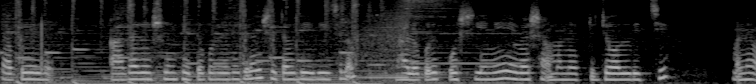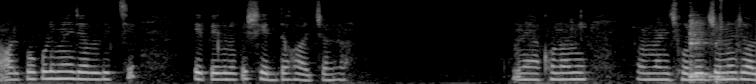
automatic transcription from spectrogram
তারপরে আদা, রসুন থেতো করে রেখেছিলাম, সেটাও দিয়ে দিয়েছিলাম। ভালো করে কষিয়ে নিয়ে এবার সামান্য একটু জল দিচ্ছি। মানে অল্প পরিমাণে জল দিচ্ছি, পেঁপেগুলোকে সেদ্ধ হওয়ার জন্য। মানে এখনও আমি মানে ঝোলের জন্য জল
